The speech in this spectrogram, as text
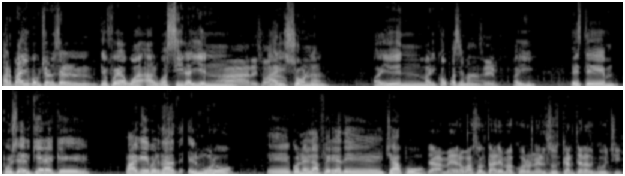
Arpaio Pabuchón es el que fue agua- alguacil ahí en Ah, Arizona. Arizona. Ahí en Maricopa se llama. Sí. Ahí. Este, pues él quiere que pague, ¿verdad? El muro eh, con la feria del Chapo. Ya mero va a soltar Emma Coronel sus carteras Gucci.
